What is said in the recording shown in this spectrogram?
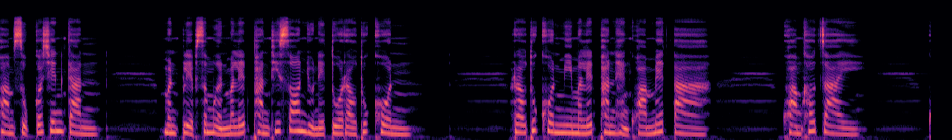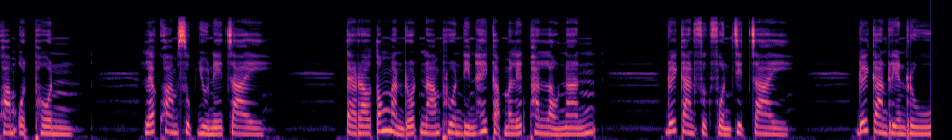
ความสุขก็เช่นกัน มันเปรียบเสมือนเมล็ดพันธุ์ที่ซ่อนอยู่ในตัวเราทุกคน เราทุกคนมีเมล็ดพันธุ์แห่งความเมตตา ความเข้าใจ ความอดทน และความสุขอยู่ในใจ แต่เราต้องหมั่นรดน้ำพรวนดินให้กับเมล็ดพันธุ์เหล่านั้น ด้วยการฝึกฝนจิตใจ ด้วยการเรียนรู้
